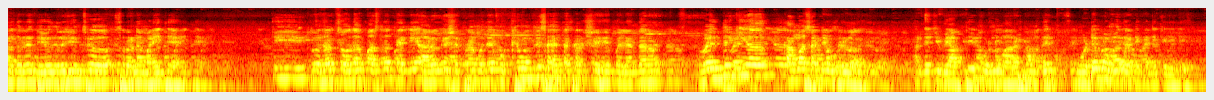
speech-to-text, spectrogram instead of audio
आदरणीय देवेंद्रजींचं सर्वांना माहिती आहे. ती दोन हजार चौदा पासून त्यांनी आरोग्य क्षेत्रामध्ये मुख्यमंत्री सहायता कक्ष हे पहिल्यांदा वैद्यकीय कामासाठी उघडलं आणि त्याची व्याप्ती पूर्ण महाराष्ट्रामध्ये मोठ्या प्रमाणात या ठिकाणी केलेली आहे.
